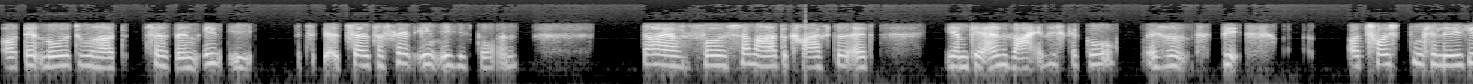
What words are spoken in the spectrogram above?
og den måde, du har taget dem ind i, taget dig selv ind i historien. Der har jeg fået så meget bekræftet, at jamen, det er en vej, vi skal gå. Altså, vi, og trøsten kan ligge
